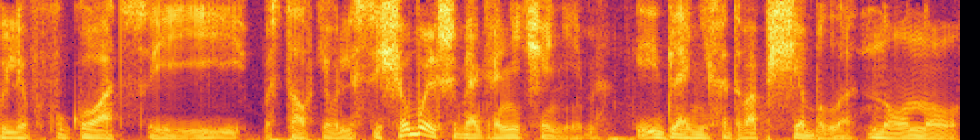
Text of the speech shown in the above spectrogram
были в эвакуации и сталкивались с еще большими ограничениями. И для них это вообще было no-no.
